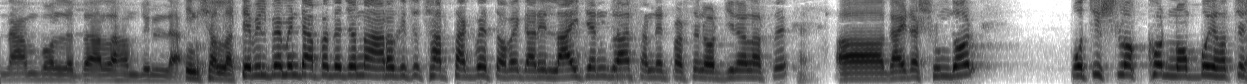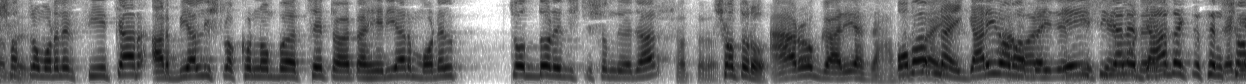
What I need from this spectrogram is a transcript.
নাম বললে তো আলহামদুলিল্লাহ। ইনশাল্লাহ টেবিল পেমেন্টে আপনাদের জন্য আরও কিছু ছাড় থাকবে তবে গাড়ির light and glass hundred percent original আছে। হ্যাঁ। গাড়িটা সুন্দর। পঁচিশ লক্ষ নব্বই হচ্ছে সতেরো মডেলের সিএচআর আর বিয়াল্লিশ লক্ষ নব্বই হচ্ছে টয়টা হেরিয়ার মডেল চোদ্দ রেজিস্ট্রেশন দুই হাজার সতেরো। সতেরো। আরও গাড়ি আছে অভাব নাই, গাড়ির অভাব নাই। এই সিরিয়ালে যা দেখতেছেন সব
